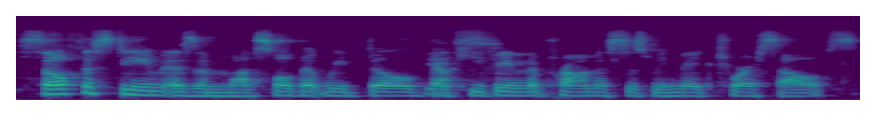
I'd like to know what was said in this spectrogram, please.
self-esteem is a muscle that we build yes. by keeping the promises we make to ourselves.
